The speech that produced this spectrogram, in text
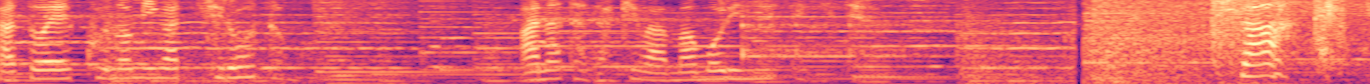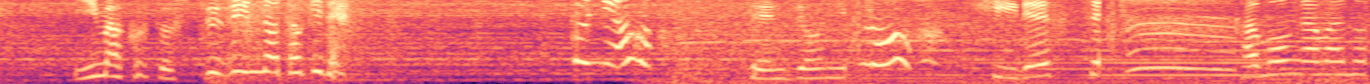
たとえ好みが散ろうともあなただけは守り抜いてみせる。さあ今こそ出陣の時です。ふにゃ戦場にのひれ伏せ鴨川のあ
